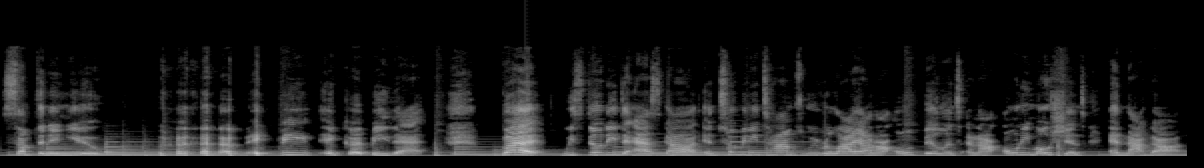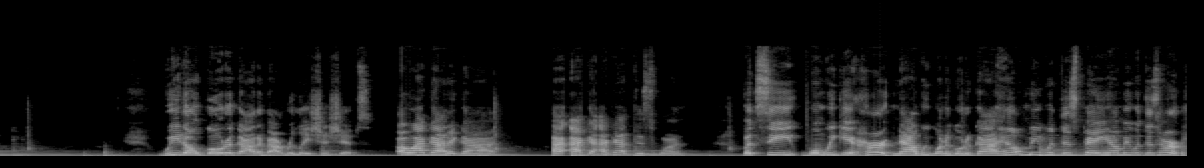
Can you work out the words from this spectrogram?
something in you. Maybe it could be that. But we still need to ask God. And too many times we rely on our own feelings and our own emotions and not God. We don't go to God about relationships. Oh, I got it, God. I, I, got, I got this one. But see, when we get hurt, now we want to go to God. Help me with this pain. Help me with this hurt.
